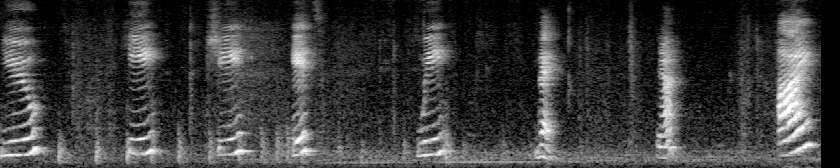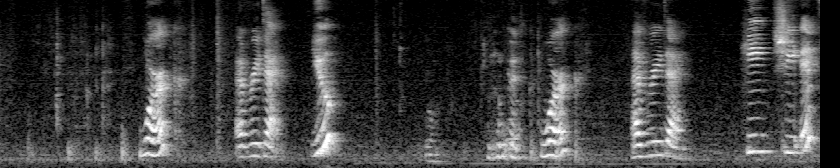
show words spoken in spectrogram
you, he, she, it, we, they. Yeah? I work every day. You? Good. Work every day. He, she, it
